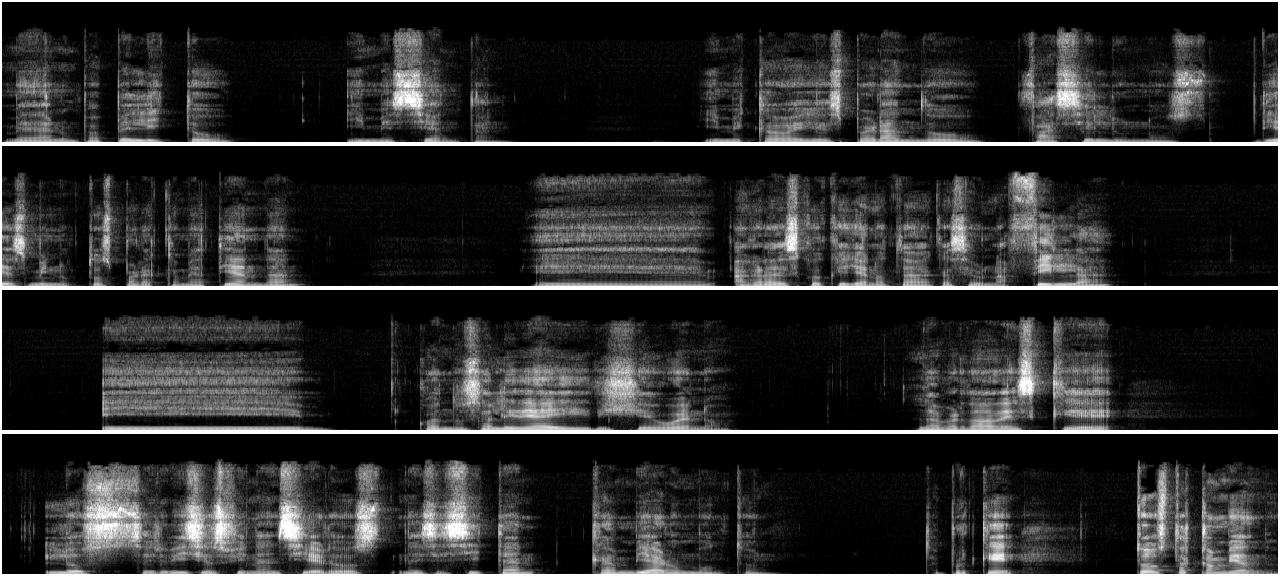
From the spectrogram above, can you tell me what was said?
me dan un papelito y me sientan. Y me quedo ahí esperando fácil unos 10 minutos para que me atiendan. Eh, agradezco que ya no tenga que hacer una fila. Y cuando salí de ahí dije, bueno, la verdad es que los servicios financieros necesitan cambiar un montón. porque todo está cambiando.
